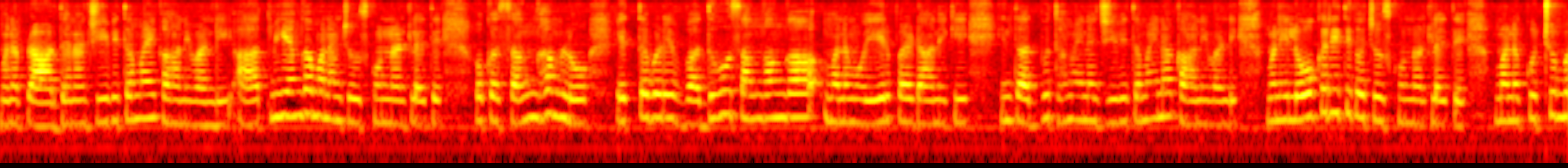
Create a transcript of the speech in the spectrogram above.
మన ప్రార్థన జీవితమై కానివ్వండి ఆత్మీయంగా మనం చూసుకున్నట్లయితే ఒక సంఘంలో ఎత్తబడే వధువు సంఘంగా మనము ఏర్పడడానికి ఇంత అద్భుతమైన జీవితమైనా కానివ్వండి మన లోకరీతిగా చూసుకున్నట్లయితే మన కుటుంబ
